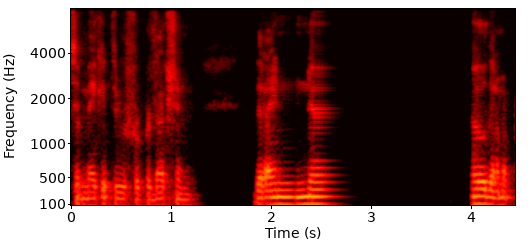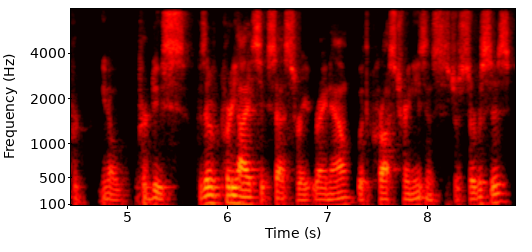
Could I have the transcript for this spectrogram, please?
to make it through for production that I know know that I'm a you know produce. Because they have a pretty high success rate right now with cross trainees and sister services,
